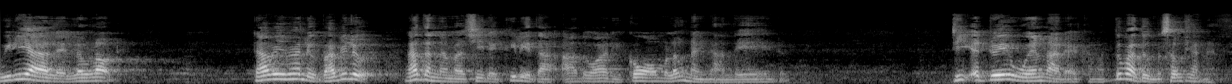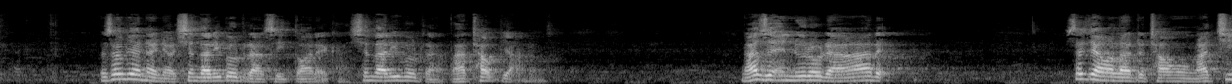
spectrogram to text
ဝိရိယလည်းလုံလောက်တယ်ဒါပေမဲ့လို့ဘာဖြစ်လို့ ငါတဏ္ဍမှာရှိတဲ့ကိလေသာအာသဝါတွေကောင်းအောင်မလုပ်နိုင်တာလေလို့ဒီအတွေးဝင်လာတဲ့အခါမှာသူ့ဘာသူမဆုံးဖြတ်နိုင်မဆုံးဖြတ်နိုင်တော့ရှင်သာရိပုတ္တရာစိတ်သွားတဲ့အခါရှင်သာရိပုတ္တရာဘာထောက်ပြတော့50အနုရုဒ္ဓတဲ့စัจ java လာတထောင်ကိုငါချိ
